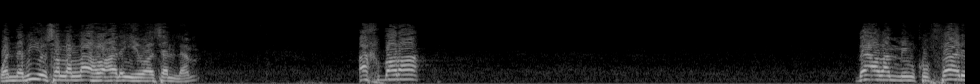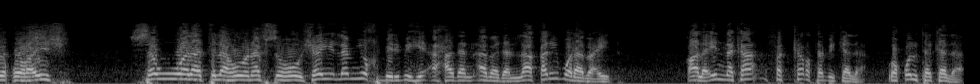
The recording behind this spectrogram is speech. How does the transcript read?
والنبي صلى الله عليه وسلم أخبر بعضا من كفار قريش سولت له نفسه شيء لم يخبر به أحدا أبدا لا قريب ولا بعيد. قال إنك فكرت بكذا وقلت كذا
